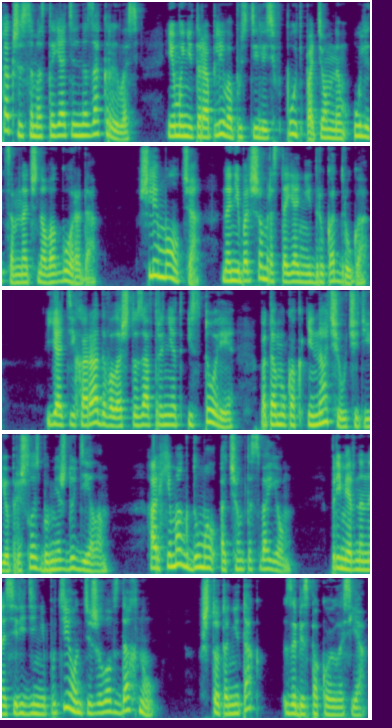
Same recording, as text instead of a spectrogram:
также самостоятельно закрылась, и мы неторопливо пустились в путь по темным улицам ночного города. Шли молча, на небольшом расстоянии друг от друга. Я тихо радовалась, что завтра нет истории, потому как иначе учить ее пришлось бы между делом. Архимаг думал о чем-то своем. Примерно на середине пути он тяжело вздохнул. «Что-то не так?» – забеспокоилась я.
